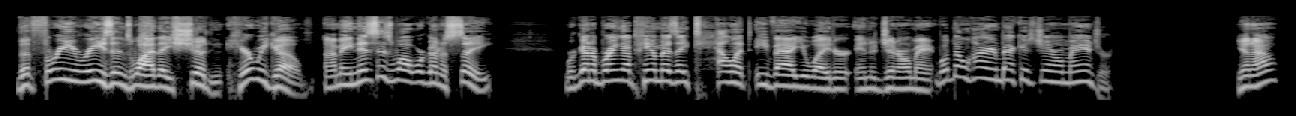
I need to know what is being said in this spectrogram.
the three reasons why they shouldn't. Here we go. I mean, this is what we're going to see. We're going to bring up him as a talent evaluator and a general manager. Well, don't hire him back as general manager. You know?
